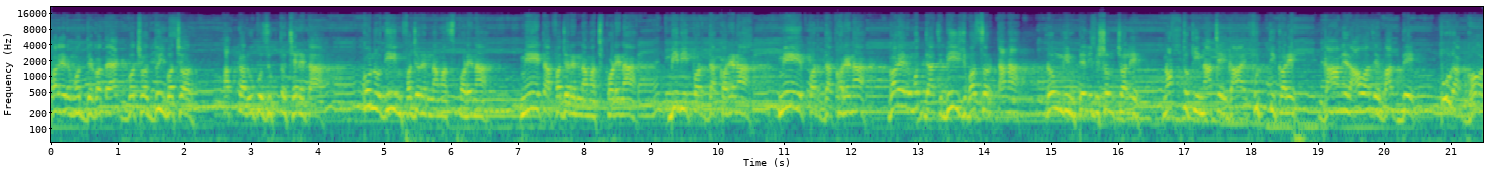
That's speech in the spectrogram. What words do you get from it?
ঘরের মধ্যে গত এক বছর, দুই বছর আপনার উপযুক্ত ছেলেটা কোনো দিন ফজরের নামাজ পড়ে না, মেয়েটা ফজরের নামাজ পড়ে না, বিবি পর্দা করে না, মেয়ে পর্দা করে না। ঘরের মধ্যে আজ বিশ বছর টানা রঙিন টেলিভিশন চলে, নর্তকী নাচে, গায়ে, ফুর্তি করে, গানের আওয়াজে বাদ্যে পুরা ঘর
